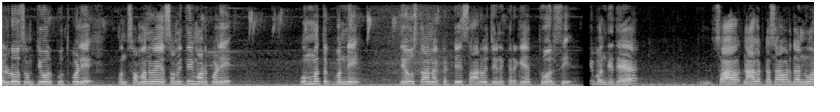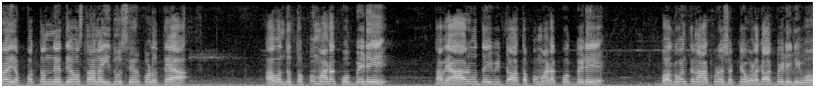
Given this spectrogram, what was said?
ಎರಡೂ ಸಮಿತಿಯವ್ರು ಕೂತ್ಕೊಳ್ಳಿ. ಒಂದು ಸಮನ್ವಯ ಸಮಿತಿ ಮಾಡ್ಕೊಳ್ಳಿ. ಒಮ್ಮತಕ್ಕೆ ಬನ್ನಿ. ದೇವಸ್ಥಾನ ಕಟ್ಟಿ ಸಾರ್ವಜನಿಕರಿಗೆ ತೋರಿಸಿ. ಬಂದಿದೆ. ಸಾ ನಾಲ್ಕು ಸಾವಿರದ ನೂರ ಎಪ್ಪತ್ತೊಂದನೇ ದೇವಸ್ಥಾನ ಇದು ಸೇರ್ಕೊಳ್ಳುತ್ತೆ. ಆ ಒಂದು ತಪ್ಪು ಮಾಡಕ್ಕೆ ಹೋಗಬೇಡಿ. ತಾವ್ಯಾರು ದಯವಿಟ್ಟು ಆ ತಪ್ಪು ಮಾಡಕ್ಕೆ ಹೋಗಬೇಡಿ. ಭಗವಂತನ ಆಕ್ರೋಶಕ್ಕೆ ಒಳಗಾಗಬೇಡಿ ನೀವು.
